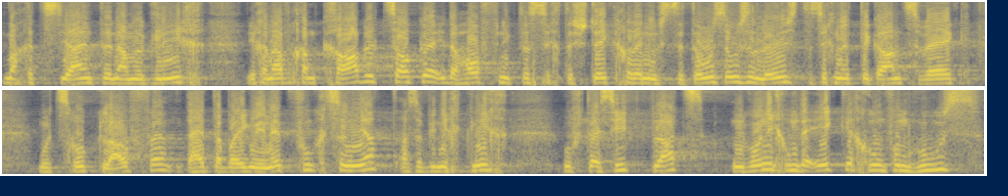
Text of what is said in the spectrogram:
machen es die einen dann einmal gleich. Ich habe einfach am Kabel gezogen, in der Hoffnung, dass sich der Stecker dann aus der Dose rauslöst, dass ich nicht den ganzen Weg muss zurücklaufen muss. Das hat aber irgendwie nicht funktioniert. Also bin ich gleich auf den Sitzplatz. Und als ich um die Ecke komme vom Haus,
